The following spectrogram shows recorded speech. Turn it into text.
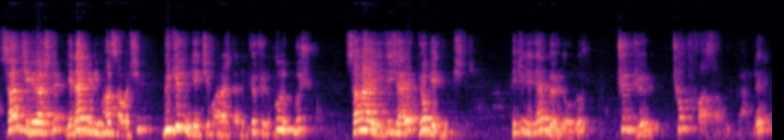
Sanki bir açlık, genel bir imha savaşı bütün geçim araçlarının kökünü kurutmuş, sanayi, ticaret yok edilmiştir. Peki neden böyle olur? Çünkü çok fazla uygarlık,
